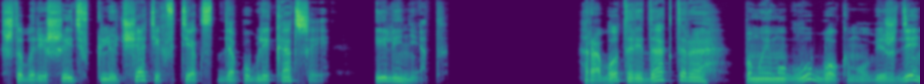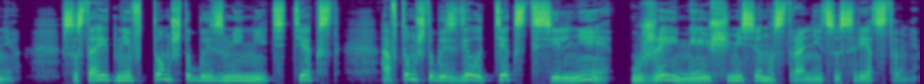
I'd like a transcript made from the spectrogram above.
чтобы решить, включать их в текст для публикации или нет. Работа редактора, по моему глубокому убеждению, состоит не в том, чтобы изменить текст, а в том, чтобы сделать текст сильнее уже имеющимися на странице средствами.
